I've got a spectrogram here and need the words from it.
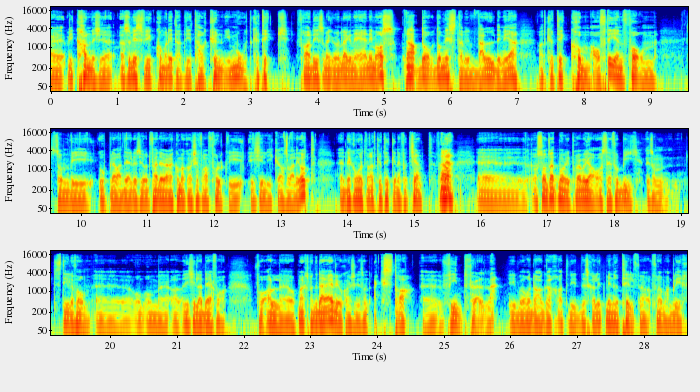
Eh, vi kan ikke altså Hvis vi kommer dit at vi tar kun imot kritikk fra de som er grunnleggende enige med oss, ja. da mister vi veldig mye. At kritikk kommer ofte i en form som vi opplever delvis urettferdig. Den kommer kanskje fra folk vi ikke liker så veldig godt. Eh, det kan godt være at kritikken er fortjent for ja. det. Eh, og Sånn sett må vi prøve ja, å se forbi liksom, stil og form, eh, om, om at ikke la det få, all eh, oppmerksomhet. Der er vi jo kanskje litt sånn ekstra eh, fintfølende i våre dager. At vi, det skal litt mindre til før, før, man blir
